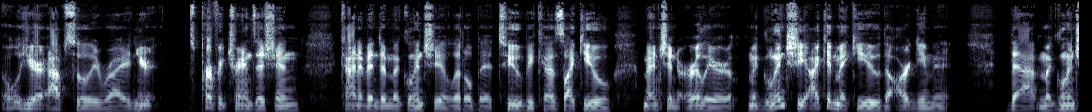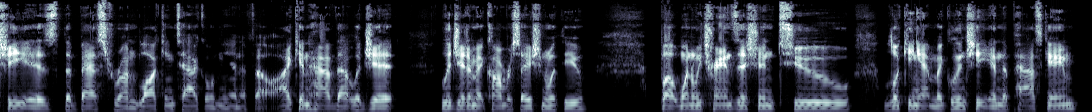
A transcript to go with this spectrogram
Oh, you're absolutely right. And you're perfect transition kind of into McGlinchey a little bit too, because like you mentioned earlier, McGlinchey, I could make you the argument that McGlinchey is the best run blocking tackle in the NFL. I can have that legit legitimate conversation with you. But when we transition to looking at McGlinchey in the pass game,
